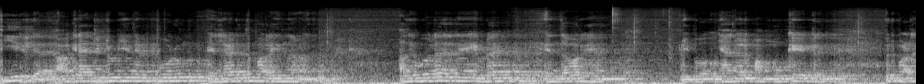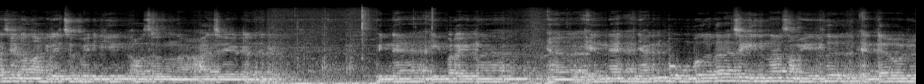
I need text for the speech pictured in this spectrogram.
തീരില്ല. ആ ഗ്രാറ്റിറ്റ്യൂഡ് ഞാൻ എപ്പോഴും എല്ലായിടത്തും പറയുന്നതാണ്. അതുപോലെ തന്നെ ഇവിടെ എന്താ പറയാ ഇപ്പോൾ ഞാനൊരു മമ്മൂക്കയായിട്ട് ഒരു പടം ചെയ്യണമെന്ന് ആഗ്രഹിച്ചപ്പോൾ എനിക്ക് അവസരം തന്ന അജയേട്ടൻ പിന്നെ ഈ പറയുന്ന എന്നെ ഞാൻ ബോംബ് കഥ ചെയ്യുന്ന സമയത്ത് എന്റെ ഒരു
